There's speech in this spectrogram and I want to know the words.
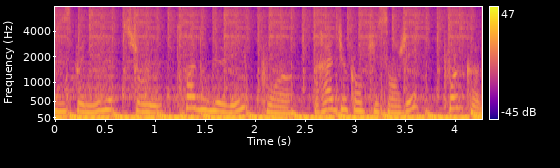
Disponibles sur le www.radiocampusangers.com.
